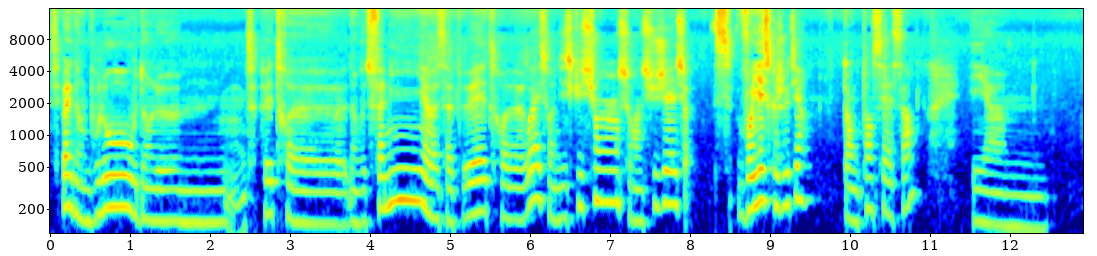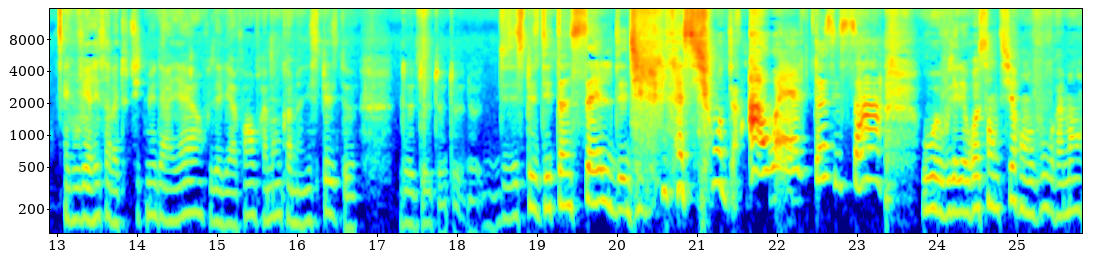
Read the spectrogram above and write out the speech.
c'est pas que dans le boulot ou dans le, hum, ça peut être euh, dans votre famille, euh, ça peut être ouais sur une discussion, sur un sujet, sur, voyez ce que je veux dire? Donc pensez à ça et et vous verrez, ça va tout de suite mieux derrière. Vous allez avoir vraiment comme une espèce de, de, de, de, des espèces d'étincelles, d'illumination. ah ouais, c'est ça Où vous allez ressentir en vous vraiment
